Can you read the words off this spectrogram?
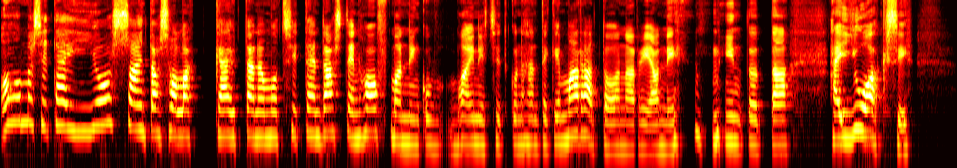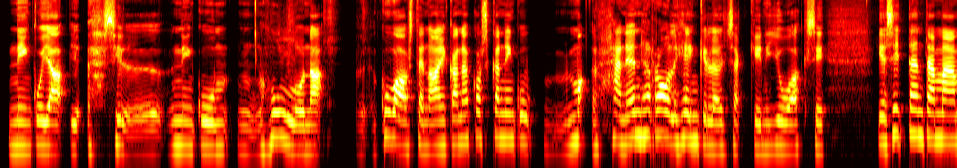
Olen mä sitä jossain tasolla käyttänyt, mutta sitten Dustin Hoffman, niin kuin mainitsit, kun hän teki maratonaria, niin, niin tota, hän juoksi niin kuin, ja, niin kuin hulluna kuvausten aikana, koska niin kuin, hänen roolihenkilönsäkin juoksi. Ja sitten tämä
